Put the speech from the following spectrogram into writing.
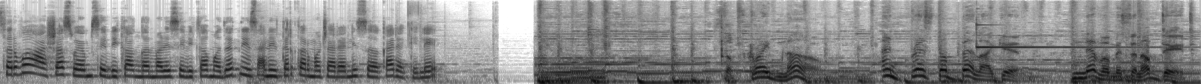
सर्व आशा स्वयंसेविका अंगणवाडी सेविका मदतनीस आणि इतर कर्मचाऱ्यांनी सहकार्य केले Subscribe now and press the bell icon. Never miss an update.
